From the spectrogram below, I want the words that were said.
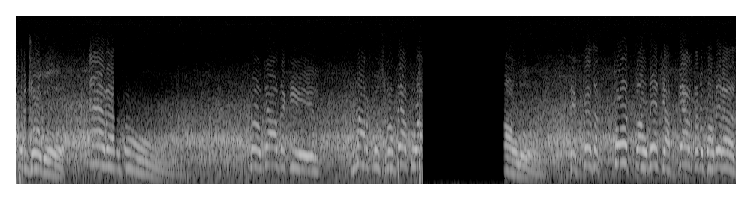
tempo de jogo. Everton. Jogada que Marcos Roberto Paulo. Defesa totalmente aberta do Palmeiras.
